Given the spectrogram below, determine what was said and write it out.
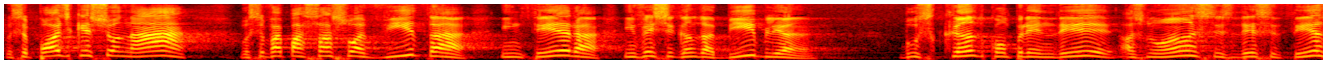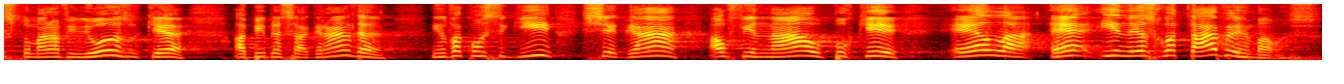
Você pode questionar, você vai passar a sua vida inteira investigando a Bíblia, buscando compreender as nuances desse texto maravilhoso que é a Bíblia Sagrada, e não vai conseguir chegar ao final, porque ela é inesgotável, irmãos.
